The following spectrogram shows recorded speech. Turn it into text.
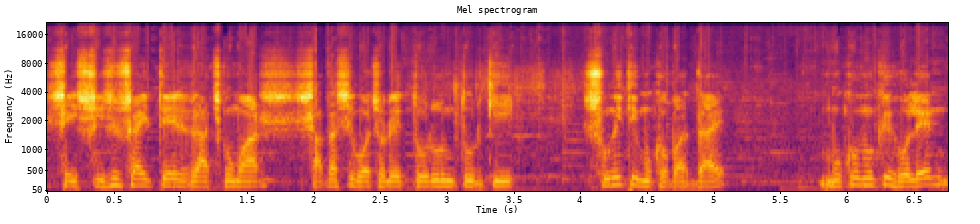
সেই শিশু সাহিত্যের রাজকুমার সাতাশি বছরের তরুণ তুর্কি সুনীতি মুখোপাধ্যায়। মুখোমুখি হলেন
